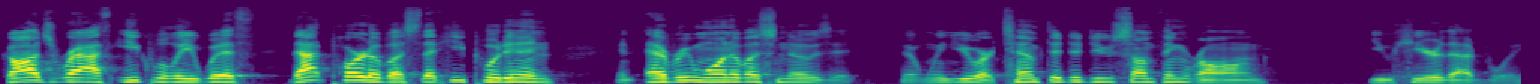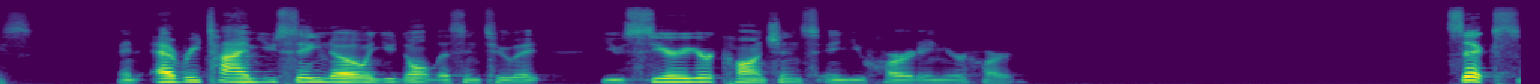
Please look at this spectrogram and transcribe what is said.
God's wrath equally with that part of us that he put in and every one of us knows it that when you are tempted to do something wrong, you hear that voice. And every time you say no and you don't listen to it, you sear your conscience and you harden your heart. Six.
